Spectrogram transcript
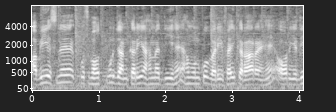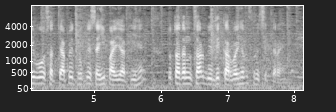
अभी इसने कुछ महत्वपूर्ण जानकारियाँ हमें दी हैं हम उनको वेरीफाई करा रहे हैं और यदि वो सत्यापित होकर सही पाई जाती हैं तो तदनुसार विधिक कार्रवाई हम सुनिश्चित कराएँगे।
